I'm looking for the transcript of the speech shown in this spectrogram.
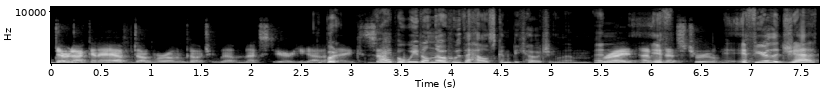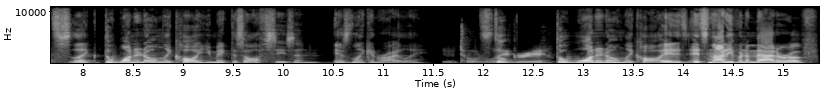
they're not going to have Doug Marrone coaching them next year. You got to think. So, right, but we don't know who the hell's going to be coaching them. And right. I mean, if, that's true. if you're the Jets, like the one and only call you make this offseason is Lincoln Riley. Totally Still- agree. The one and only call. It is, it's not even a matter of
